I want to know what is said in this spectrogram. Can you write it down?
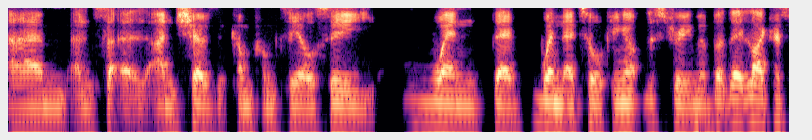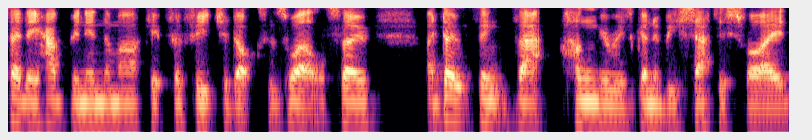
um, and and shows that come from TLC when they're when they're talking up the streamer but they like i say they have been in the market for feature docs as well so i don't think that hunger is going to be satisfied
